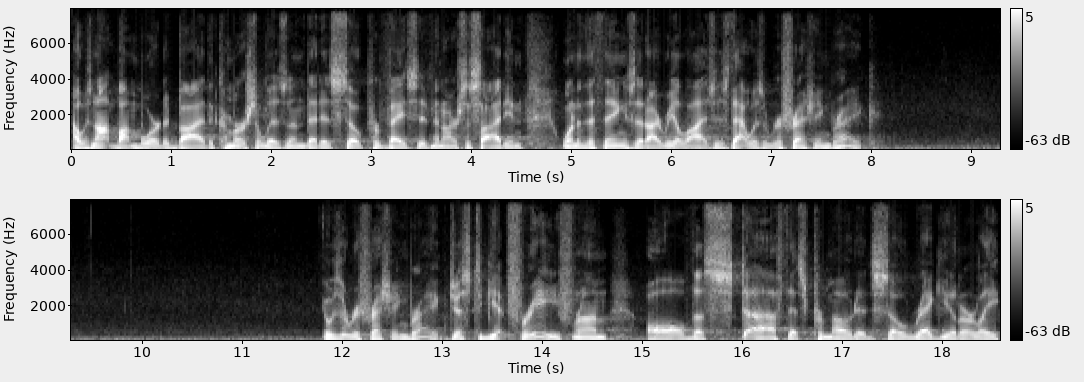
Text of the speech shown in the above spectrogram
I was not bombarded by the commercialism that is so pervasive in our society. And one of the things that I realized is that was a refreshing break. It was a refreshing break just to get free from all the stuff that's promoted so regularly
